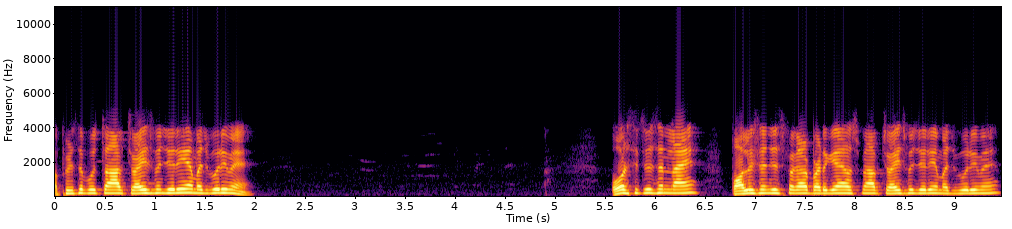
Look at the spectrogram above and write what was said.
अब फिर से पूछता हूँ, आप चॉइस में जी रही हैं मजबूरी में? और सिचुएशन लाएँ। पॉल्यूशन जिस प्रकार बढ़ गया है उसमें आप चॉइस पे जी रही है मजबूरी में।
